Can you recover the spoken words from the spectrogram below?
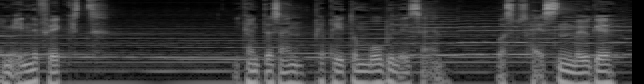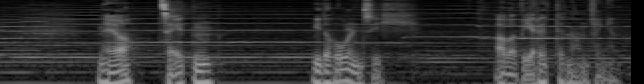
Im Endeffekt könnte es ein Perpetuum mobile sein, was heißen möge, naja, Zeiten wiederholen sich, aber während den Anfängen.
